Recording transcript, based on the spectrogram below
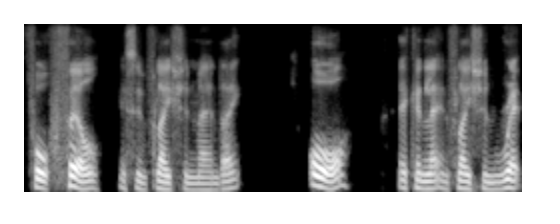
fulfill its inflation mandate, or it can let inflation rip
